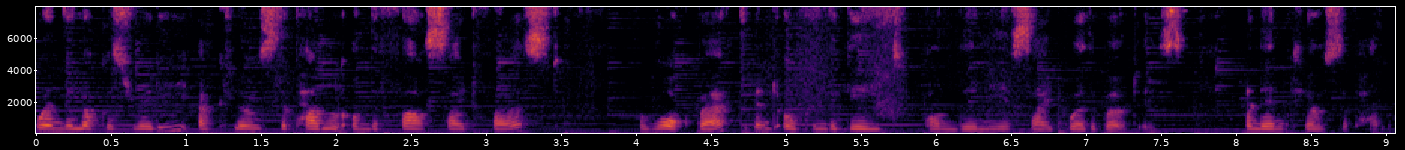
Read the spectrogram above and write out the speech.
When the lock is ready, I close the paddle on the far side first, walk back and open the gate on the near side where the boat is, and then close the paddle.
